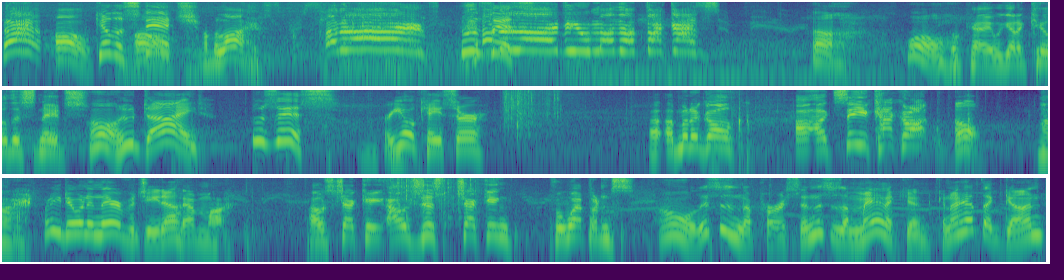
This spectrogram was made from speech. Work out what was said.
Ah! Oh. Kill the oh, snitch! I'm alive! I'm alive! Who's I'm this? alive, you motherfuckers! Oh. Whoa. Okay, we gotta kill this snitch. Oh, who died? Who's this? Are you okay, sir? Uh, I'm gonna go. Uh, uh, see you, Kakarot! Oh. All right. What are you doing in there, Vegeta? Never mind. I was checking. I was just checking for weapons. Oh, this isn't a person. This is a mannequin. Can I have that gun?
